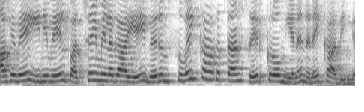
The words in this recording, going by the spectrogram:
ஆகவே இனிமேல் பச்சை மிளகாயை வெறும் சுவைக்காகத்தான் சேர்க்கிறோம் என நினைக்காதீங்க.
